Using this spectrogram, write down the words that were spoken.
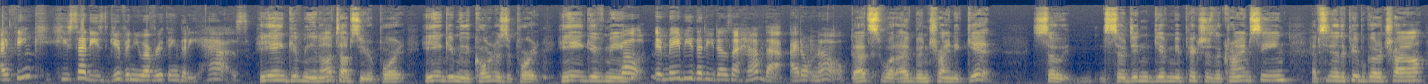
I think he said he's given you everything that he has. He ain't give me an autopsy report. He ain't give me the coroner's report. He ain't give me. Well, it may be that he doesn't have that. I don't know. That's what I've been trying to get. So, so didn't give me pictures of the crime scene. I've seen other people go to trial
